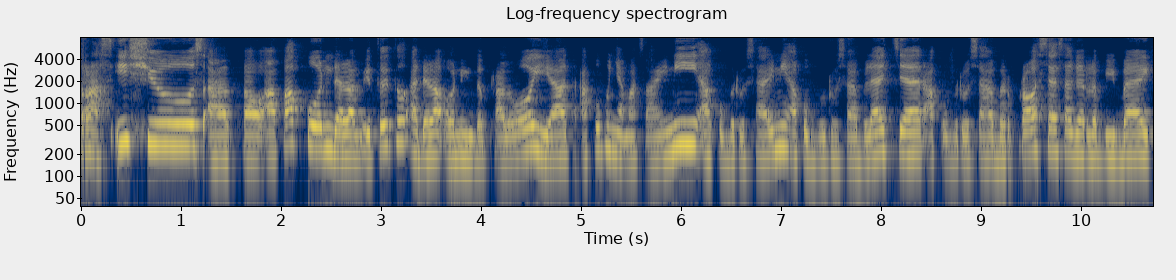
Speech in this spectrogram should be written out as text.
trust issues atau apa pun dalam itu itu adalah owning the problem. Oh ya aku punya masalah ini aku berusaha ini aku berusaha belajar aku berusaha berproses agar lebih baik.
